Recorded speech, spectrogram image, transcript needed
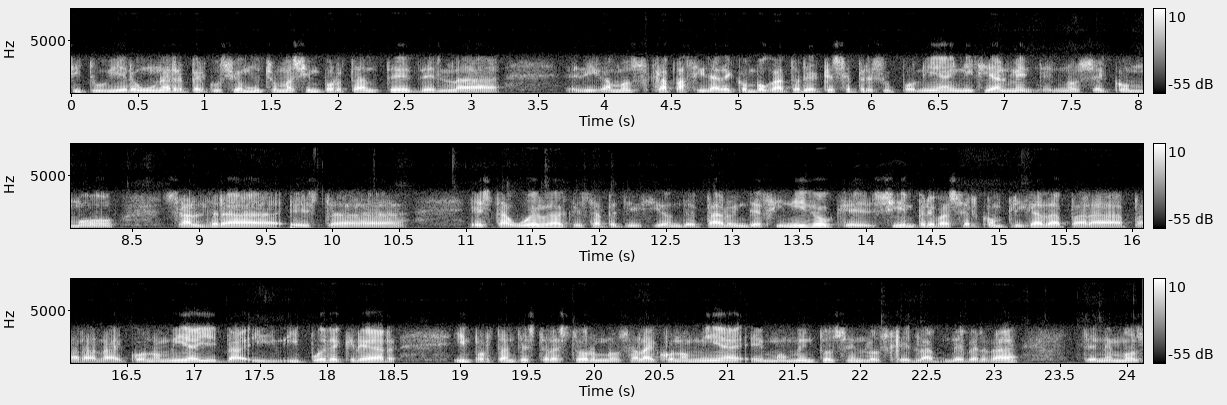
sí tuvieron una repercusión mucho más importante de la eh, digamos, capacidad de convocatoria que se presuponía inicialmente. No sé cómo saldrá esta, esta huelga, que esta petición de paro indefinido, que siempre va a ser complicada para, para la economía y, y, puede crear importantes trastornos a la economía en momentos en los que la, de verdad tenemos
